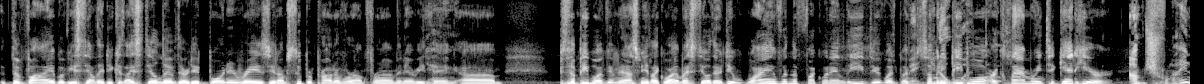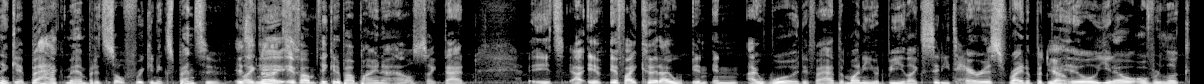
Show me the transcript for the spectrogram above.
the vibe of East LA, dude, because I still live there, dude. Born and raised, dude. I'm super proud of where I'm from and everything. Um, some people have even asked me, like, why am I still there, dude? Why, when the fuck would I leave, dude? When, when Man, so many know what, people are clamoring to get here. I'm trying to get back, man, but it's so freaking expensive. It's like nuts. if I'm thinking about buying a house like that, it's if if I could, I and, and I would if I had the money. It would be like City Terrace, right up at Yeah. the hill, you know, overlook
